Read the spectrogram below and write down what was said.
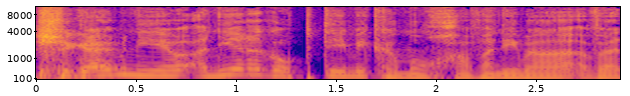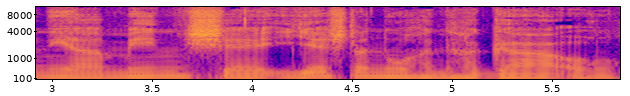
שגם אם אני אהיה אני אהיה רגע אופטימי כמוך, ואני, ואני אאמין שיש לנו הנהגה, או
